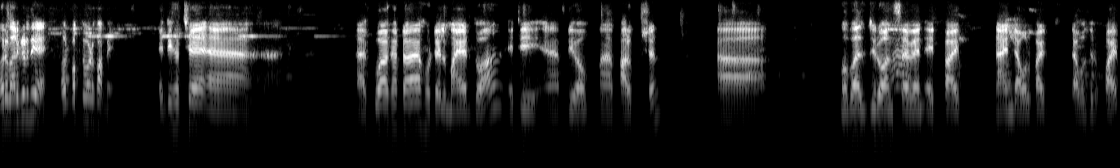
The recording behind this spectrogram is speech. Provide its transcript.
ওরা বার করে দিয়ে, ওর বক্তব্য পাবে। এটি হচ্ছে কুয়াকাটা হোটেল মায়ের দোয়া। এটি প্রিয় Faruk Hossain. Mobile zero one seven eight five nine double five double zero five.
